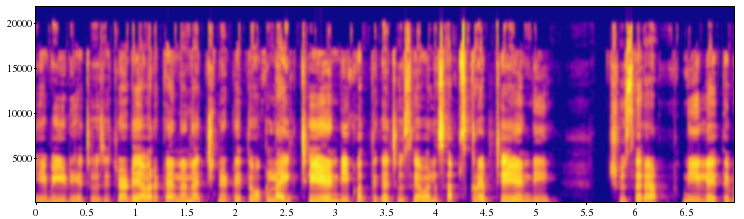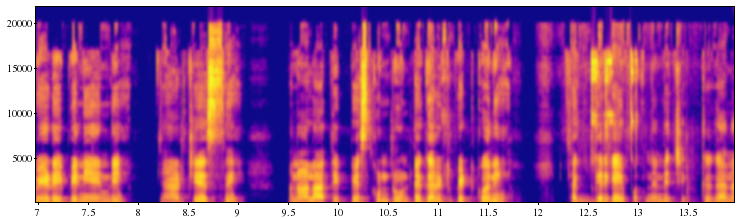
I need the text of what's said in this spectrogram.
ఈ వీడియో చూసేటాడు ఎవరికైనా నచ్చినట్టయితే ఒక లైక్ చేయండి. కొత్తగా చూసేవాళ్ళు సబ్స్క్రైబ్ చేయండి. చూసారా? నీళ్ళైతే వేడైపోయినాయండి. యాడ్ చేసి మనం అలా తిప్పేసుకుంటూ ఉంటే గరిటె పెట్టుకొని దగ్గరికి అయిపోతుందండి చిక్కగాన.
